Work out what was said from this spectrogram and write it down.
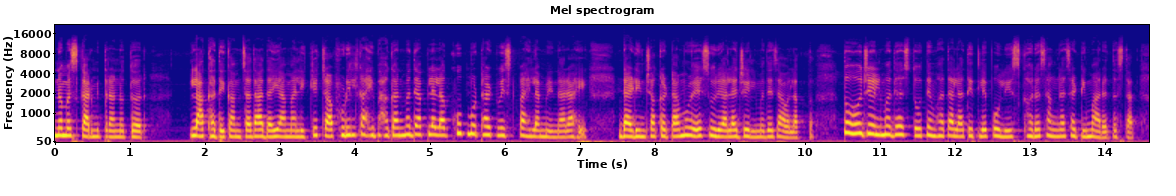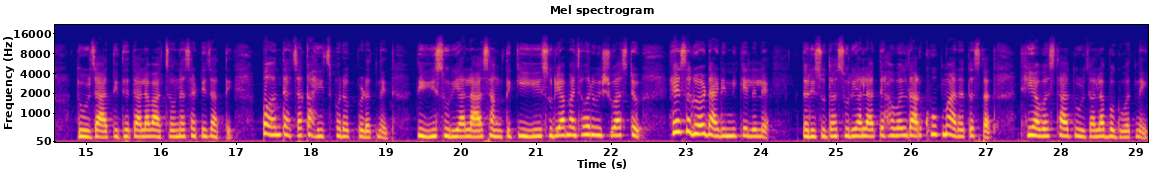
नमस्कार मित्रांनो तर लाखात एक आमचा दादा या मालिकेच्या पुढील काही भागांमध्ये आपल्याला खूप मोठा ट्विस्ट पाहायला मिळणार आहे. डॅडींच्या कटामुळे सूर्याला जेलमध्ये जावं लागतं. तो जेलमध्ये असतो तेव्हा त्याला तिथले पोलीस खरं सांगण्यासाठी मारत असतात. तुळजा तिथे त्याला वाचवण्यासाठी जाते. पण त्याचा काहीच फरक पडत नाहीत. ती सूर्याला सांगते की सूर्या माझ्यावर विश्वास ठेव. हे सगळं डॅडींनी केलेलं आहे तरीसुद्धा सूर्याला ते हवलदार खूप मारत असतात. ही अवस्था तुळजाला बघवत नाही.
